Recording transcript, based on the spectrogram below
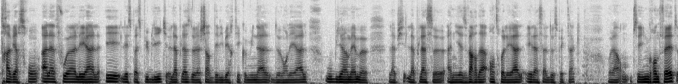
traverseront à la fois les halles et l'espace public, la place de la Charte des libertés communales devant les halles, ou bien même la, la place Agnès Varda entre les halles et la salle de spectacle. Voilà, c'est une grande fête,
